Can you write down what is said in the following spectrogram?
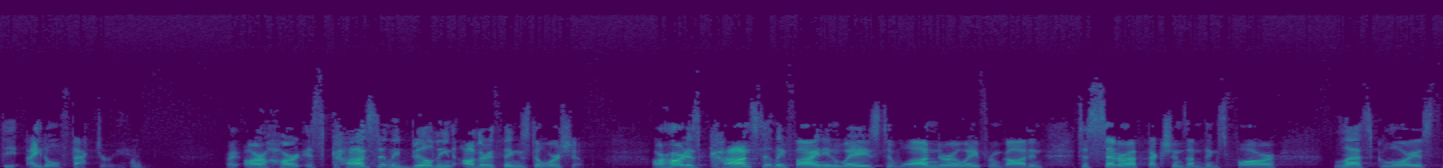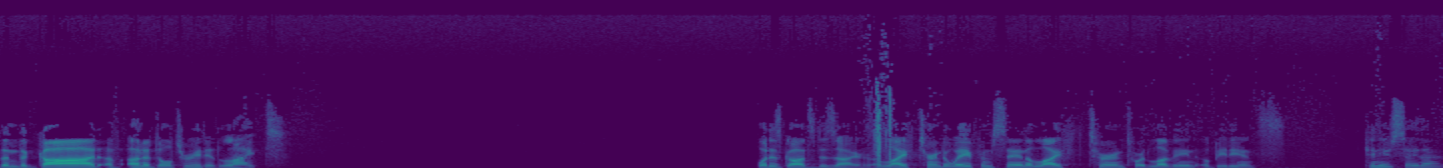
the idol factory. Right? Our heart is constantly building other things to worship. Our heart is constantly finding ways to wander away from God and to set our affections on things far less glorious than the God of unadulterated light. What is God's desire? A life turned away from sin, a life turned toward loving obedience. Can you say that?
